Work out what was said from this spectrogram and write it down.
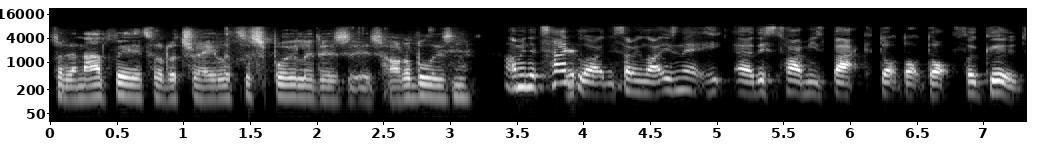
for an advert or a trailer to spoil it is, is horrible, isn't it? I mean, the tagline is something like, "Isn't it? He, uh, this time he's back." Dot dot dot for good,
